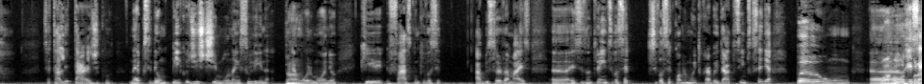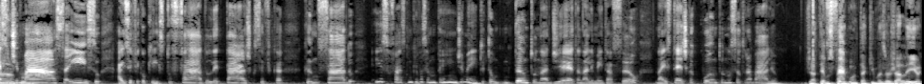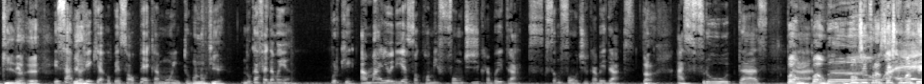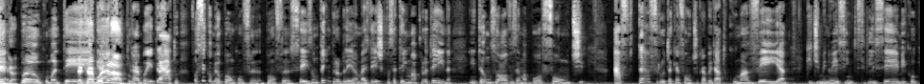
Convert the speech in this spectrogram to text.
você tá letárgico, né? Porque você deu um pico de estímulo na insulina, Tá. que é um hormônio que faz com que você absorva mais ah, esses nutrientes. Você, se você come muito carboidrato simples, que seria pão, O arroz excesso de branco. massa, isso. Aí você fica o quê? Estufado, letárgico, você fica cansado. E isso faz com que você não tenha rendimento. Então, tanto na dieta, na alimentação, na estética, quanto no seu trabalho. Já temos Sabe- pergunta aqui, mas eu já leio aqui. né? É. E sabe o aí? que, que o pessoal peca muito? Ou no quê? no café da manhã. Por quê? A maioria só come fontes de carboidratos. que são fontes de carboidratos? Tá. Então, as frutas. Pão, ah, pão. O pãozinho francês com é, manteiga. Pão com manteiga. É carboidrato. Carboidrato. Você comeu pão com fran- pão francês, não tem problema, mas desde que você tenha uma proteína. Então, os ovos é uma boa fonte. Até a fruta, que é fonte de carboidrato, com uma aveia, que diminui esse índice glicêmico.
